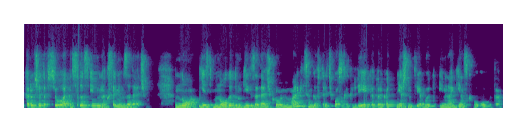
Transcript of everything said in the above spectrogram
Короче, это все относилось именно к самим задачам. Но есть много других задач, кроме маркетинга в Третьяковской галерее, которые, конечно, требуют именно агентского опыта.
